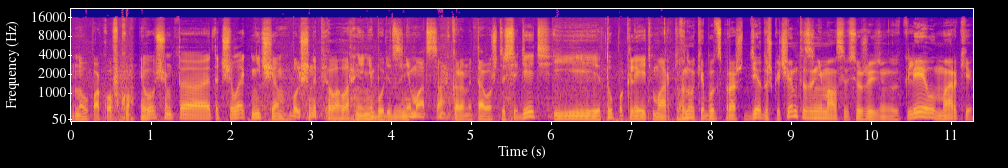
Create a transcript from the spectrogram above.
на упаковку. И, в общем-то, этот человек ничем больше на пивоварне не будет заниматься, кроме того, что сидеть и тупо клеить марки. Внуки будут спрашивать, дедушка, чем ты занимался всю жизнь? Клеил марки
